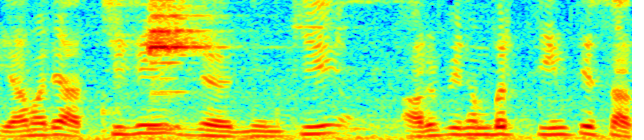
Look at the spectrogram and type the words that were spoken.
यामध्ये आजची जी नेमकी आरोपी नंबर तीन ते सात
